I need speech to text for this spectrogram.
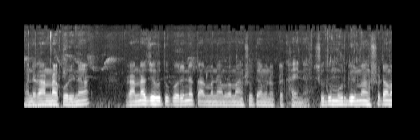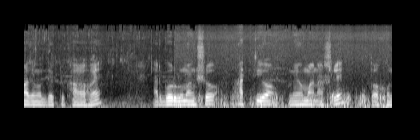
মানে রান্না করি না। রান্না যেহেতু করি না, তার মানে আমরা মাংস তেমন একটা খাই না। শুধু মুরগির মাংসটা মাঝে মধ্যে একটু খাওয়া হয়। আর গরুর মাংস আত্মীয় মেহমান আসলে তখন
